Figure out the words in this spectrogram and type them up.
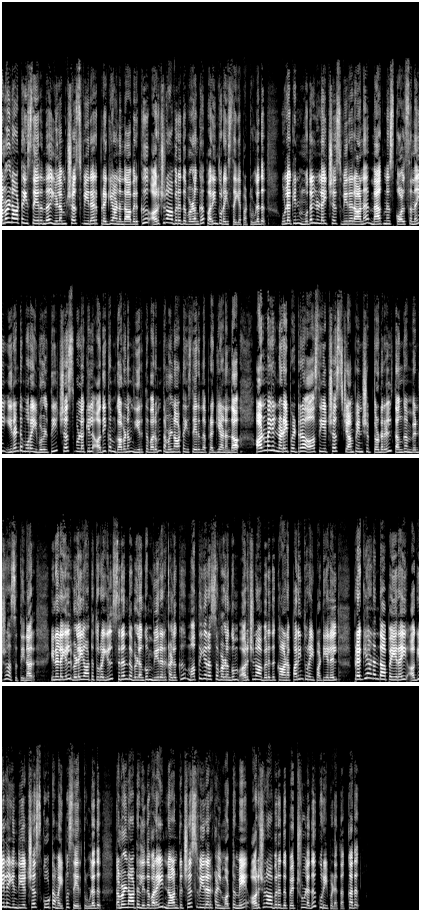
தமிழ்நாட்டை சேர்ந்த இளம் செஸ் வீரர் பிரக்யானந்தாவிற்கு அர்ஜுனா விருது வழங்க பரிந்துரை செய்யப்பட்டுள்ளது. உலகின் முதல்நிலை செஸ் வீரரான மேக்னஸ் கால்சனை இரண்டு முறை வீழ்த்தி செஸ் உலகில் அதிகம் கவனம் ஈர்த்து வரும் தமிழ்நாட்டை சேர்ந்த பிரக்யானந்தா அண்மையில் நடைபெற்ற ஆசிய செஸ் சாம்பியன்ஷிப் தொடரில் தங்கம் வென்று அசத்தினார். இந்நிலையில் விளையாட்டுத் துறையில் சிறந்து விளங்கும் வீரர்களுக்கு மத்திய அரசு வழங்கும் அர்ஜுனா விருதுக்கான பரிந்துரை பட்டியலில் பிரக்யானந்தா பெயரை அகில இந்திய செஸ் கூட்டமைப்பு சேர்த்துள்ளது. தமிழ்நாட்டில் இதுவரை நான்கு செஸ் வீரர்கள் மட்டுமே அர்ஜுனா விருது பெற்றுள்ளது குறிப்பிடத்தக்கது.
